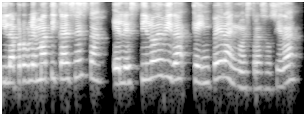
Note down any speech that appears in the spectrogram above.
Y la problemática es esta, el estilo de vida que impera en nuestra sociedad.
